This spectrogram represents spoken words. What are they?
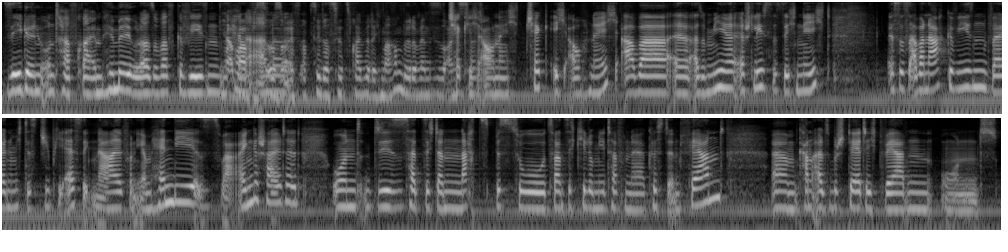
Segeln unter freiem Himmel oder sowas gewesen. Ja, Keine aber Ahnung. so, als ob sie das jetzt freiwillig machen würde, wenn sie so Angst Check ich hat. auch nicht. Check ich auch nicht. Aber äh, also mir erschließt es sich nicht. Es ist aber nachgewiesen, weil nämlich das GPS-Signal von ihrem Handy, es war eingeschaltet und dieses hat sich dann nachts bis zu 20 Kilometer von der Küste entfernt, ähm, kann also bestätigt werden und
